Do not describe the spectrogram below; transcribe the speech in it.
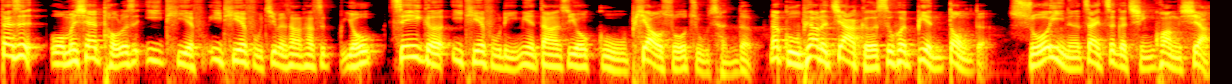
但是我们现在投的是 ETF，ETF 基本上它是由这个 ETF 里面，当然是由股票所组成的。那股票的价格是会变动的。所以呢，在这个情况下，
